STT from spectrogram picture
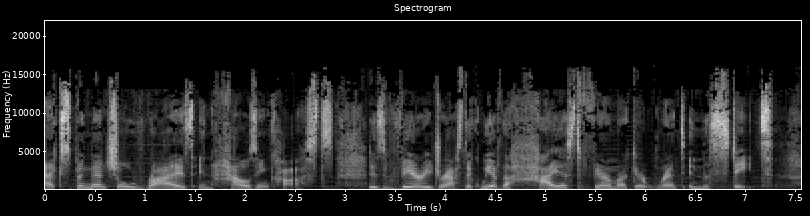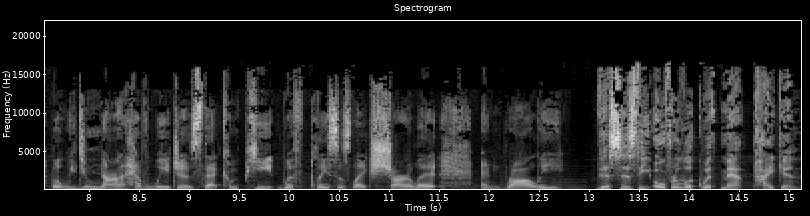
exponential rise in housing costs is very drastic. We have the highest fair market rent in the state, but we do not have wages that compete with places like Charlotte and Raleigh this is The Overlook with Matt Peiken,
